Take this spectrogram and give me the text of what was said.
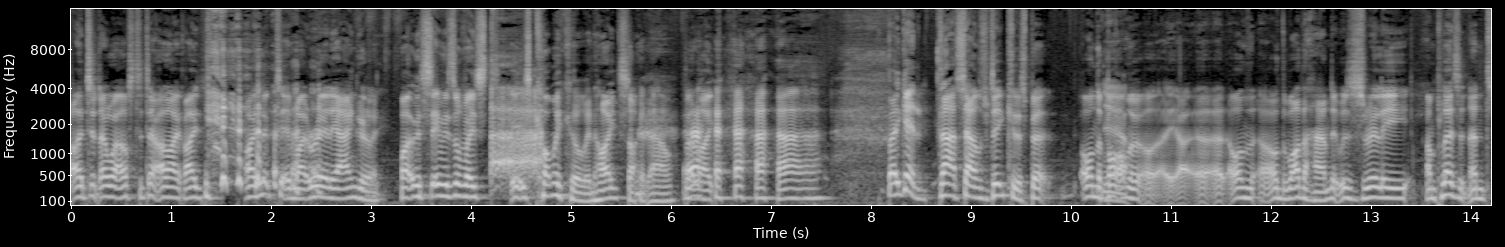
I didn't know what else to do. I like I I looked at him like really angrily. Like it was it was almost it was comical in hindsight now. But like, but again, that sounds ridiculous. But on the bottom, of, uh, uh, on on the other hand, it was really unpleasant and.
